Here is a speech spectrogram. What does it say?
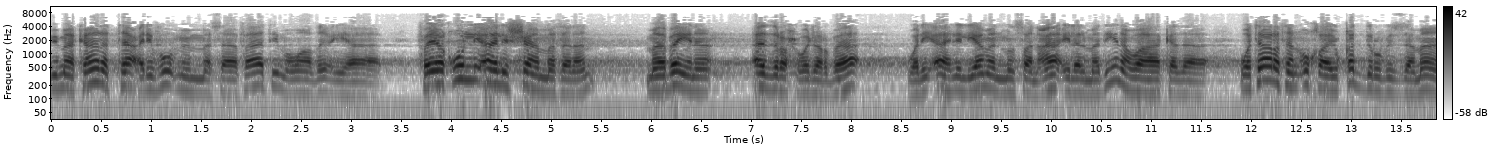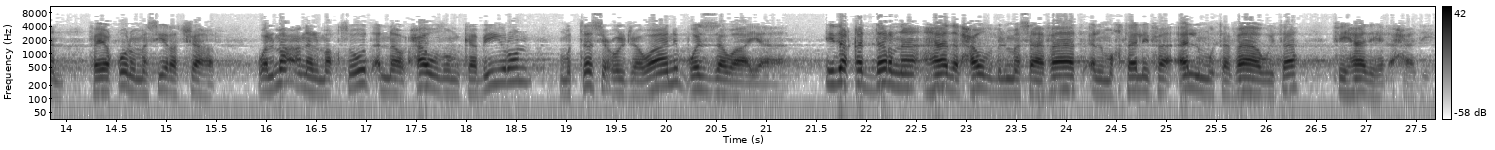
بما كانت تعرف من مسافات مواضعها. فيقول لأهل الشام مثلا ما بين أذرح وجرباء ولأهل اليمن من صنعاء إلى المدينة وهكذا وتارة أخرى يقدر بالزمان فيقول مسيرة شهر. والمعنى المقصود أنه حوض كبير متسع الجوانب والزوايا. إذا قدرنا هذا الحوض بالمسافات المختلفة المتفاوتة في هذه الأحاديث.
